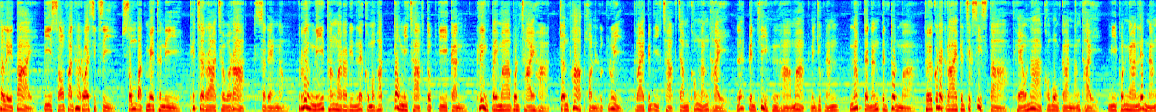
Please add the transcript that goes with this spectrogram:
ทะเลใต้ปี 2514 สมบัติเมธนี เพชรราชวราช แสดงนำ เรื่องนี้ทั้งมาราดินและคมพัฒน์ต้องมีฉากตบตีกัน คลิ้งไปมาบนชายหาด จนผ้าผ่อนหลุดลุ่ย กลายเป็นอีกฉากจำของหนังไทย และเป็นที่ฮือฮามากในยุคนั้น นับแต่นั้นเป็นต้นมา เธอก็ได้กลายเป็นเซ็กซี่สตาร์แถวหน้าของวงการหนังไทย มีผลงานเล่นหนัง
